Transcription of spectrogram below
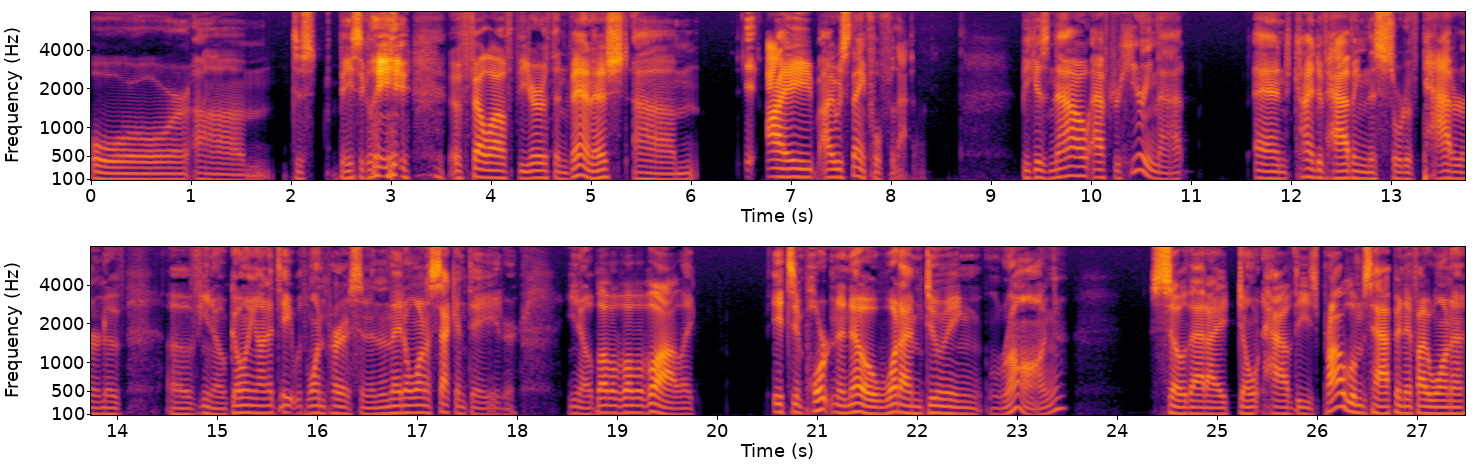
or um, just basically fell off the earth and vanished, um, I I was thankful for that. Because now after hearing that and kind of having this sort of pattern of of you know going on a date with one person and then they don't want a second date or you know blah blah blah blah blah like it's important to know what I'm doing wrong so that I don't have these problems happen if I want to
